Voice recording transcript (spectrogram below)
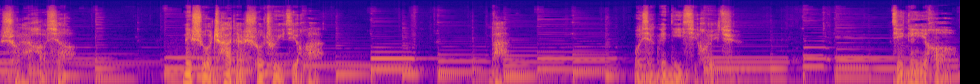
说来好笑，那时我差点说出一句话：“爸，我想跟你一起回去。”几年以后，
